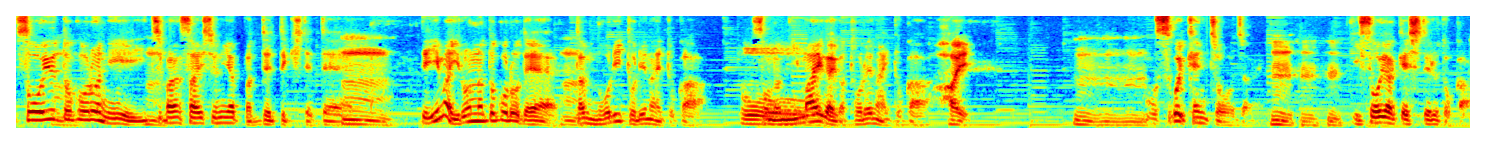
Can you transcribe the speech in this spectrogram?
そういうところに一番最初にやっぱ出てきてて、うん、で今いろんなところで多分海苔取れないとか、その二枚貝が取れないとか、はい。うんうんうん、もうすごい顕著じゃない、うんうんうん、磯焼けしてるとか。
